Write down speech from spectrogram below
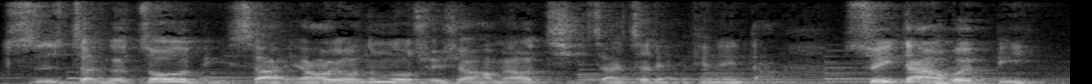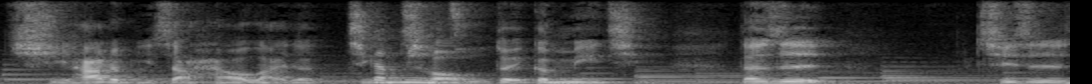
是整个州的比赛，然后有那么多学校，他们要挤在这两天内打，所以当然会比其他的比赛还要来的紧凑，对，更密集。但是其实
